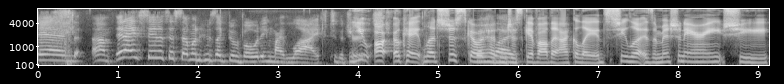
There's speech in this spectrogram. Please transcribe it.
And um and I say this as someone who's like devoting my life to the church. You are okay. Let's just go ahead and just give all the accolades. Sheila is a missionary. She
